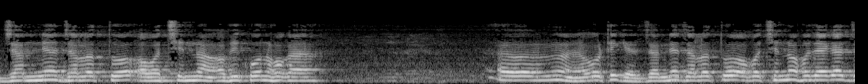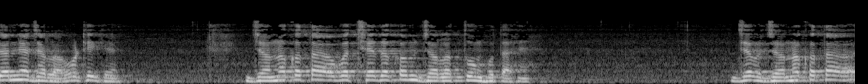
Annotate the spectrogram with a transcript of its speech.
जन्य जलत्व अवच्छिन्न, अभी कौन होगा? वो ठीक है, जन्य जलत्व अवच्छिन्न हो जाएगा, जन्य जल, वो ठीक है। जनकता अवच्छेदकम जलत्वम होता है। जब जनकता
